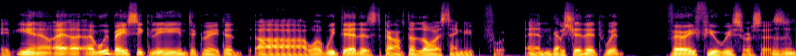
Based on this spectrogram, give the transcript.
you know, we basically integrated. Uh, what we did is kind of the lowest hanging fruit, and we did it with very few resources mm-hmm.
